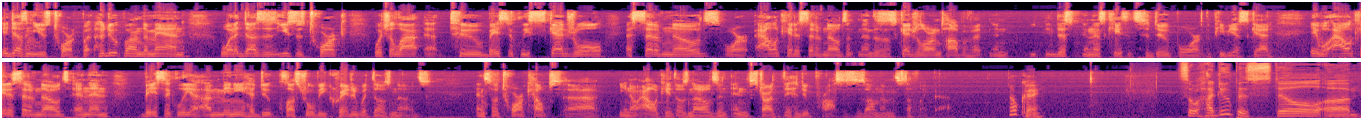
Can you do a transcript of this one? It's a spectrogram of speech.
It doesn't use Torque, but Hadoop on Demand, what it does is it uses Torque, which allow uh, to basically schedule a set of nodes or allocate a set of nodes, and there's a scheduler on top of it. And in this in this case, it's Hadoop or the PBS Sched. It will allocate a set of nodes, and then basically a, a mini Hadoop cluster will be created with those nodes. And so Torque helps uh, you know allocate those nodes and, and start the Hadoop processes on them and stuff like that. Okay, so Hadoop is still um,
